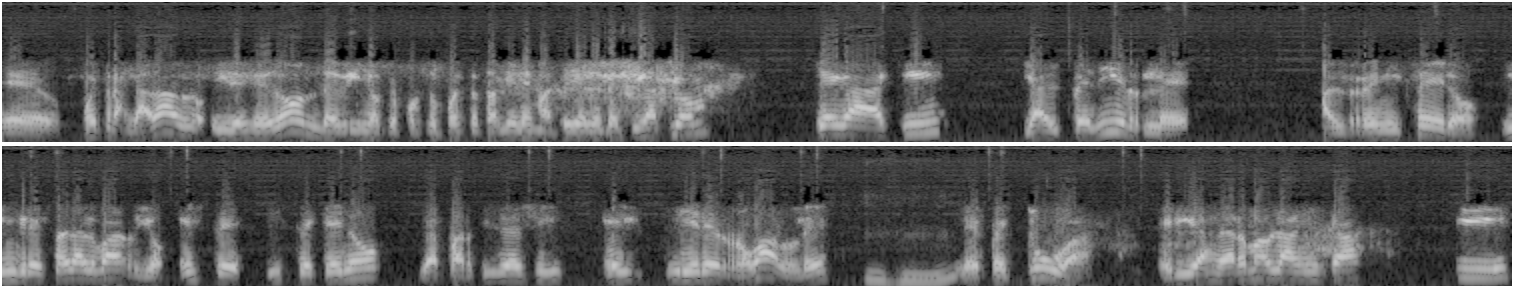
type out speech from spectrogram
eh, fue trasladado y desde dónde vino, que por supuesto también es materia de investigación, llega aquí y al pedirle al remisero ingresar al barrio, este dice que no y a partir de allí él quiere robarle, le efectúa heridas de arma blanca y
